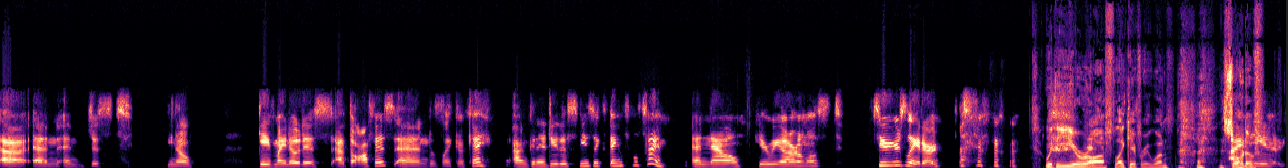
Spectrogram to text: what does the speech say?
uh, and and just you know gave my notice at the office and was like, okay, I'm gonna do this music thing full time. And now here we are, almost two years later. With a year off, like everyone, sort I of. mean,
